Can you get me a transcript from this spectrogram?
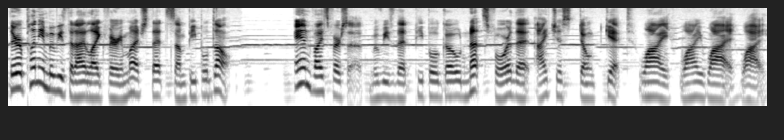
There are plenty of movies that I like very much that some people don't. And vice versa. Movies that people go nuts for that I just don't get. Why, why, why, why?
